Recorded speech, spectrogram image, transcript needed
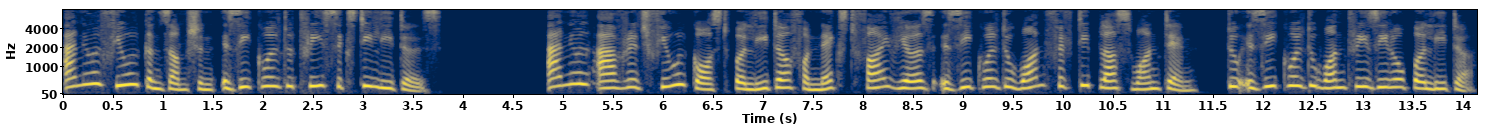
Annual fuel consumption is equal to 360 liters. Annual average fuel cost per liter for next 5 years is equal to 150 plus 110, 2 is equal to 130 per liter.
